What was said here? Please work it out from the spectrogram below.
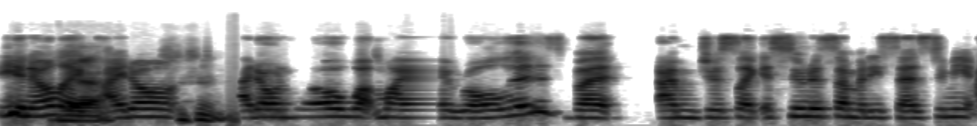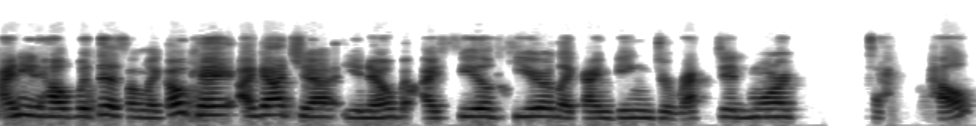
You know, like Yeah. I don't I don't know what my role is, but I'm just like, as soon as somebody says to me, I need help with this, I'm like, okay, I got you, you know, but I feel here like I'm being directed more to help.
